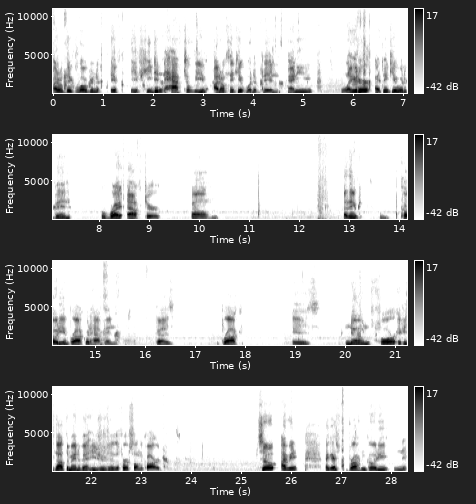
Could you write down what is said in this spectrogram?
I don't think Logan if if he didn't have to leave, I don't think it would have been any later. I think it would have been right after um I think Cody and Brock would happen cuz Brock is known for if he's not the main event, he's usually the first on the card. So, I mean, I guess Brock and Cody n-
